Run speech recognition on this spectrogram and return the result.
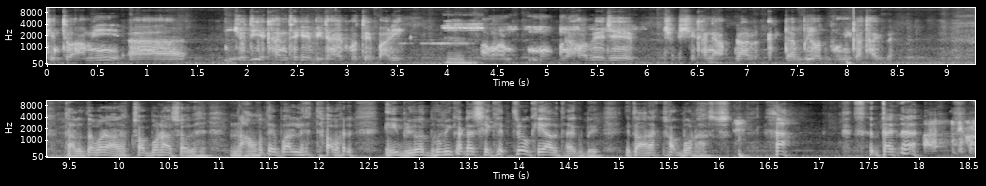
কিন্তু আমি যদি এখান থেকে বিধায়ক হতে পারি আমার মনে হবে যে সেখানে আপনার একটা বৃহৎ ভূমিকা থাকবে। তাহলে তো আবার আর এক সর্বনাশ হবে। না হতে পারলে তো আবার এই বৃহৎ ভূমিকাটা সেক্ষেত্রেও খেয়াল থাকবে। এ তো আর এক সর্বনাশ। তাই না? দেখুন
